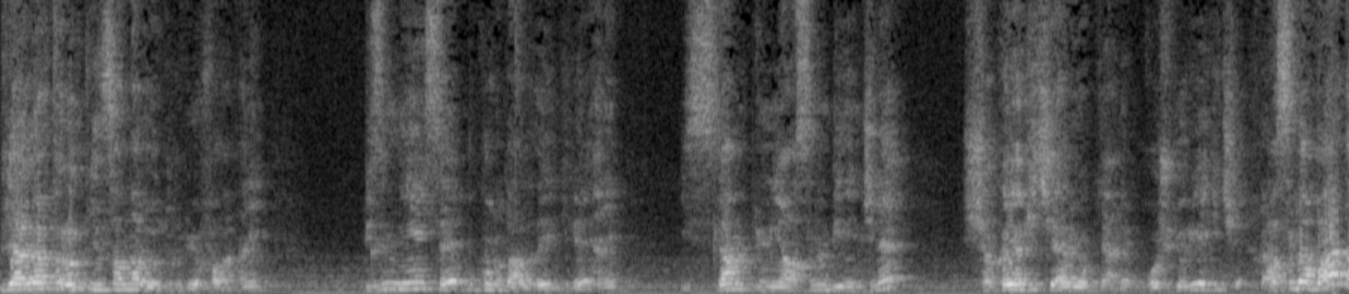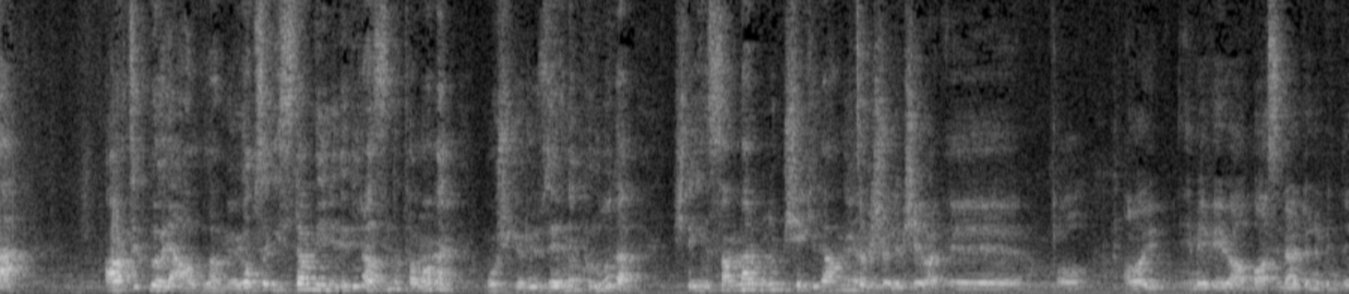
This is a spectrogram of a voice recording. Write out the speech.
bir yerler taranıp insanlar öldürülüyor falan. Hani bizim niyeyse bu konularla ilgili yani İslam dünyasının bilincine şakaya hiç yer yok yani. Hoşgörüye hiç aslında var da artık böyle algılanmıyor. Yoksa İslam dini de değil aslında tamamen hoşgörü üzerine kurulu da işte insanlar bunu bir şekilde anlayamıyor. Tabii şöyle bir şey var. Ee, o ama Emevi ve Abbasiler döneminde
